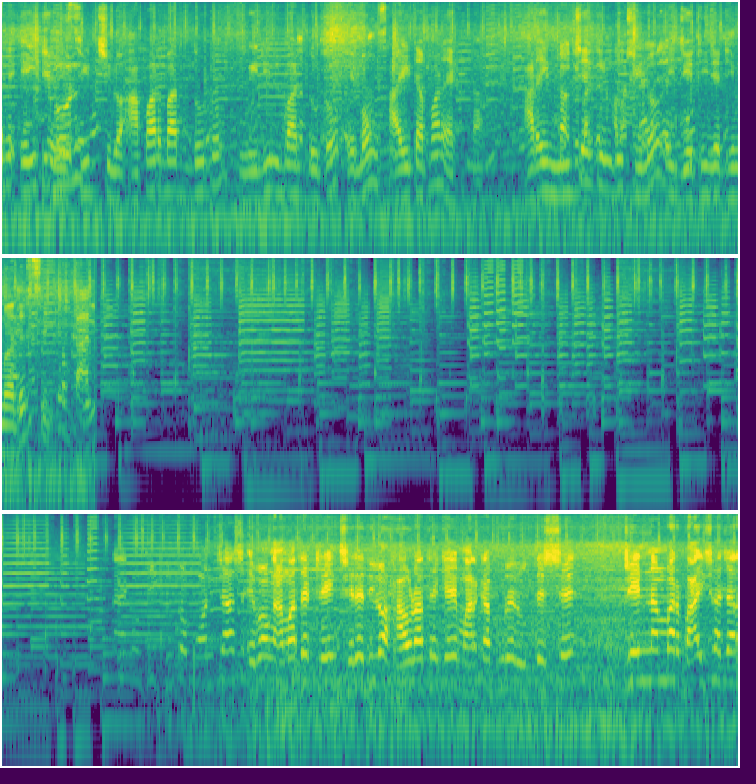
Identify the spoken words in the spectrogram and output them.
আমাদের এই সিট ছিল আপার বার দুটো মিডিল বার দুটো এবং সাইড আপার একটা। আর এই নিচে কিন্তু ছিল এই জেঠি জেঠিমাদের সিট পঞ্চাশ এবং আমাদের ট্রেন ছেড়ে দিল হাওড়া থেকে মার্কাপুরের উদ্দেশ্যে। ট্রেন নাম্বার বাইশ হাজার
